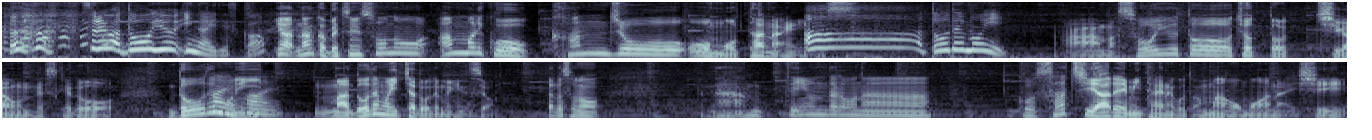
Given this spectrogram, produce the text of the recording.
それはどういういないですか？いやなんか別にそのあんまりこう感情を持たないです。あどうでもいい。ああまあそういうとちょっと違うんですけどどうでもいい、はいはい。まあどうでもいいっちゃどうでもいいんですよ。ただそのなんて言うんだろうなこう幸あれみたいなことはまあ思わないし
